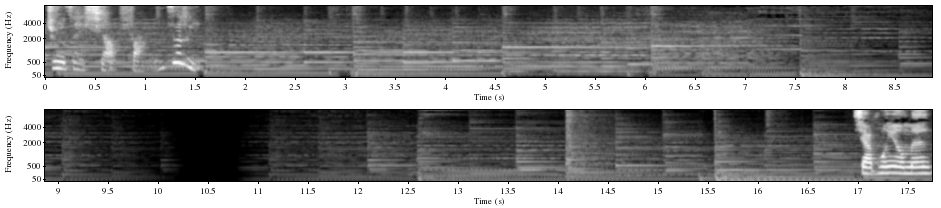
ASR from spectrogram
住在小房子里。小朋友们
